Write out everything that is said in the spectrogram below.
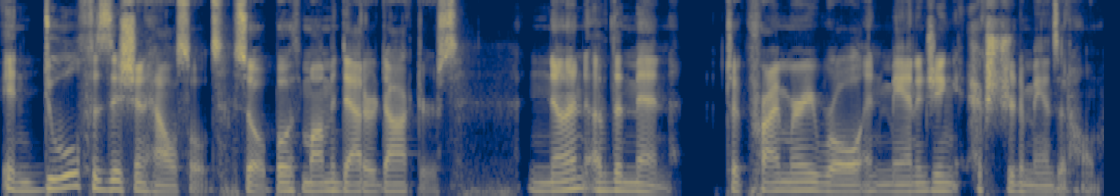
In dual physician households, so both mom and dad are doctors, none of the men took primary role in managing extra demands at home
